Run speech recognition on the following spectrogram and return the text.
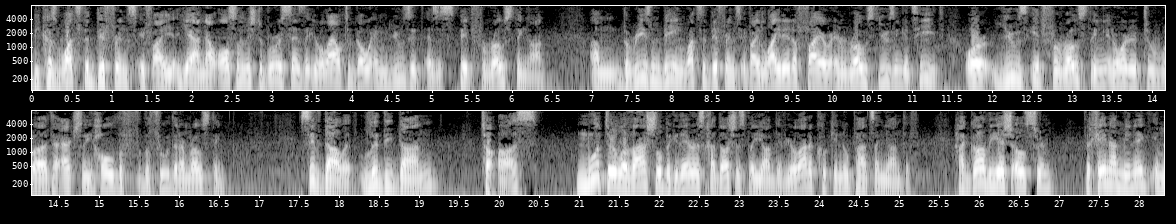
Because what's the difference if I, yeah, now also the Mishnah Berurah says that you're allowed to go and use it as a spit for roasting on. Um, the reason being, what's the difference if I light it a fire and roast using its heat, or use it for roasting in order to uh, to actually hold the, f- the food that I'm roasting? Siv Dalit lididan to us muter lavashel begederes chadoshes bayantiv. You're allowed to cook in new pots on yantiv. Hagav yesh osrim minig im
